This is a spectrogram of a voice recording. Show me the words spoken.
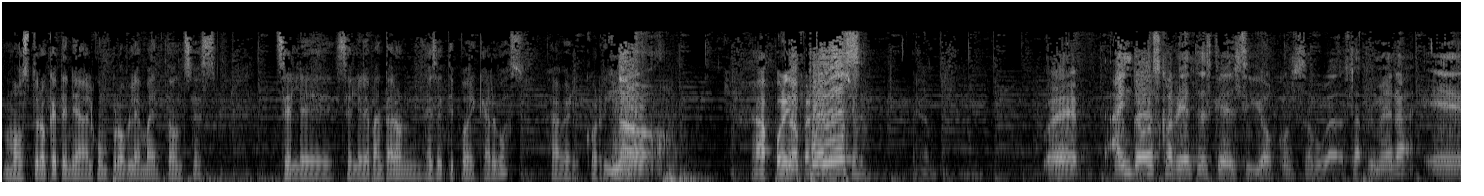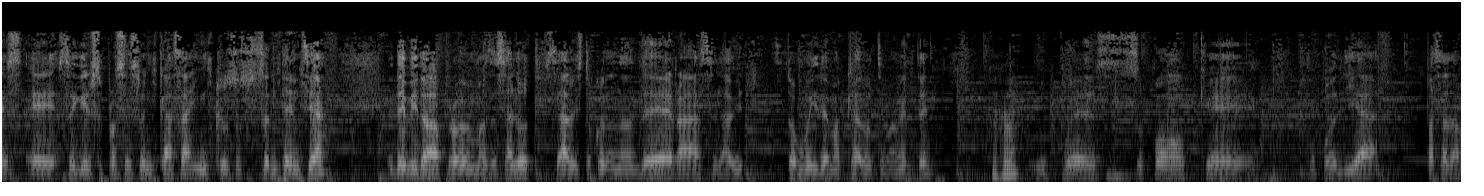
mostró que tenía algún problema, entonces se le, se le levantaron ese tipo de cargos. A ver, corrígeme. No, Ah, por No hipertensión. Eh, hay dos corrientes que él siguió con sus abogados. La primera es eh, seguir su proceso en casa, incluso su sentencia, debido a problemas de salud. Se ha visto con Anandera, se la ha visto muy demacrado últimamente. Y pues supongo que, que podría pasar la,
